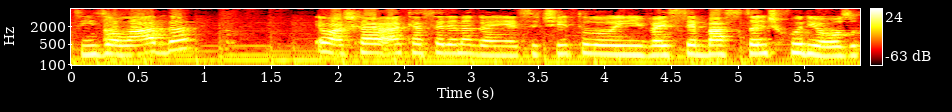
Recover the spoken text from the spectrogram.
assim, isolada, eu acho que a, que a, Serena ganha esse título e vai ser bastante curioso.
